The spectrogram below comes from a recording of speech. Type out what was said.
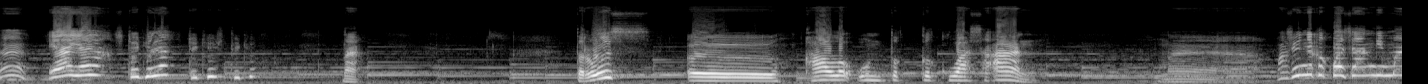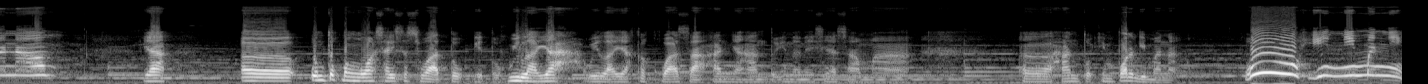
Hmm, ya ya ya, setuju lah, setuju setuju. Nah, terus eh kalau untuk kekuasaan, nah Maksudnya kekuasaan gimana om? ya eh, untuk menguasai sesuatu gitu wilayah wilayah kekuasaannya hantu Indonesia sama eh, hantu impor gimana Uh, ini mah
